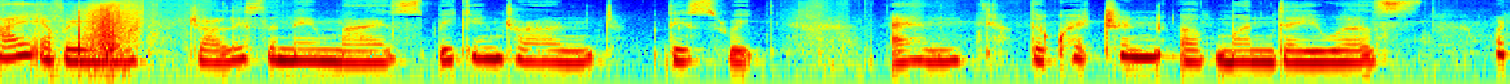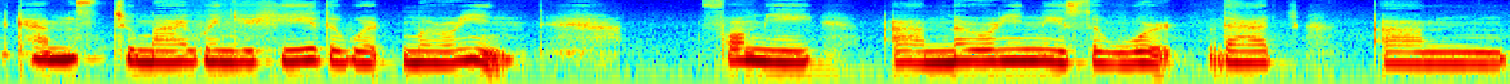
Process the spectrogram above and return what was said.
Hi everyone, you're listening my speaking chant this week, and the question of Monday was, what comes to mind when you hear the word marine? For me, uh, marine is a word that um,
